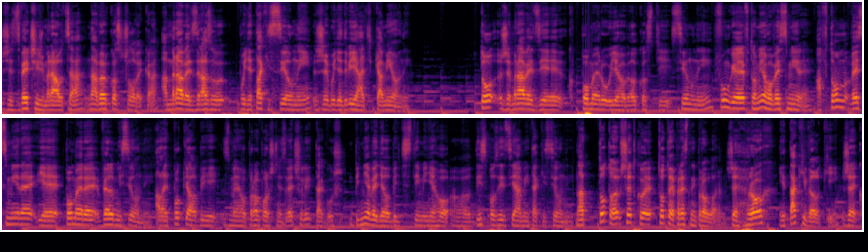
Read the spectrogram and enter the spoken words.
že zväčšíš mravca na veľkosť človeka a mravec zrazu bude taký silný, že bude dvíhať kamióny to, že mravec je k pomeru jeho veľkosti silný, funguje v tom jeho vesmíre. A v tom vesmíre je pomere veľmi silný. Ale pokiaľ by sme ho proporčne zväčšili, tak už by nevedel byť s tými jeho uh, dispozíciami taký silný. Na toto všetko je, toto je presný problém. Že hroch je taký veľký, že k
